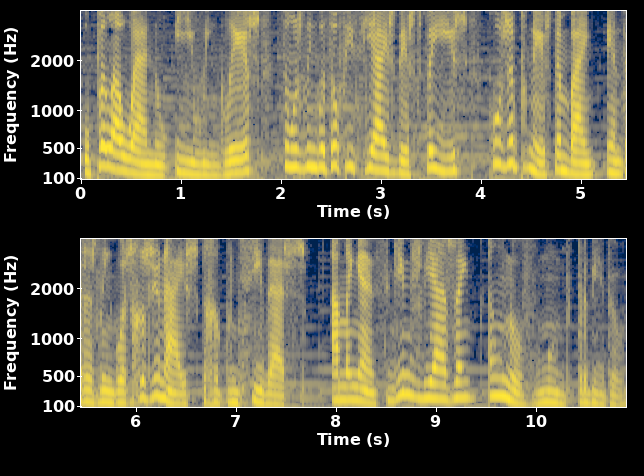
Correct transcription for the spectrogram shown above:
O palauano e o inglês são as línguas oficiais deste país, com o japonês também entre as línguas regionais reconhecidas. Amanhã seguimos viagem a um novo mundo perdido.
